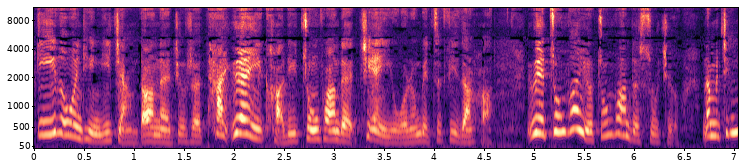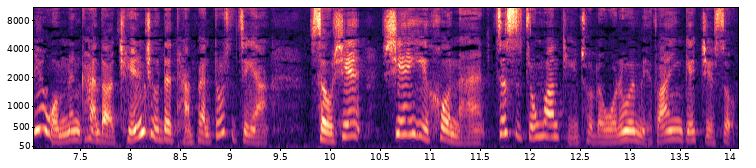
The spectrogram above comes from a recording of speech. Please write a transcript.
第一个问题你讲到呢，就是他愿意考虑中方的建议，我认为这非常好，因为中方有中方的诉求。那么今天我们能看到，全球的谈判都是这样。首先，先易后难，这是中方提出的，我认为美方应该接受。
